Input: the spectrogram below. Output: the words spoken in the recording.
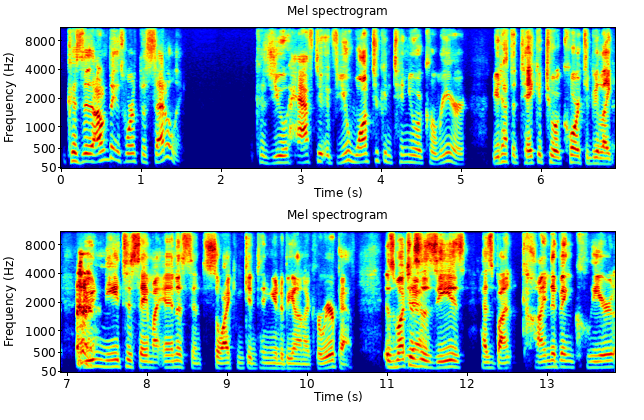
because I don't think it's worth the settling. Because you have to, if you want to continue a career, you'd have to take it to a court to be like, you need to say my innocence so I can continue to be on a career path. As much as Aziz has been kind of been cleared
